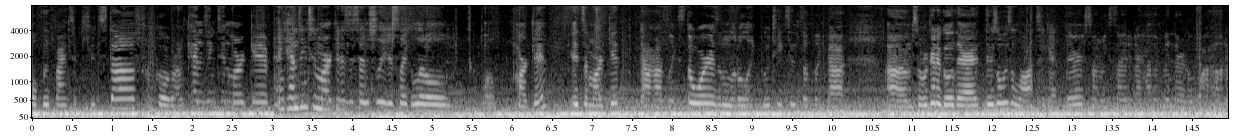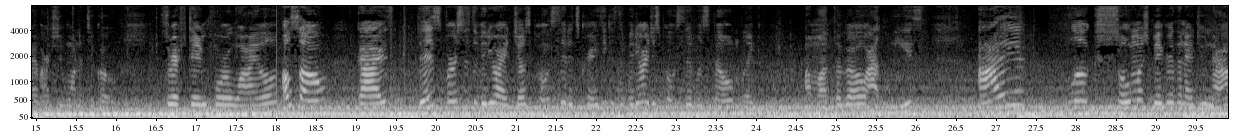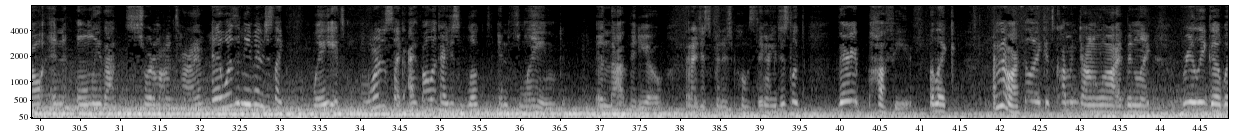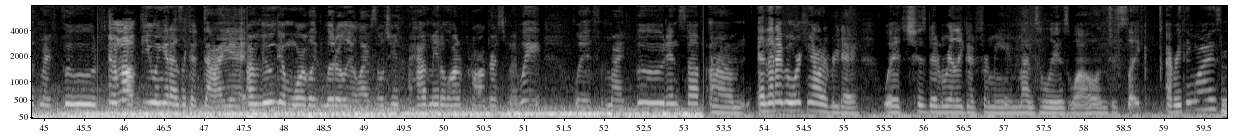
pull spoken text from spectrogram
hopefully find some cute stuff, go around Kensington Market. And Kensington Market is essentially just like a little, well, market. It's a market that has like stores and little like boutiques and stuff like that. Um, so we're gonna go there. There's always a lot to get there, so I'm excited. I haven't been there in a while and I've actually wanted to go thrifting for a while. Also, guys, this versus the video I just posted, it's crazy because the video I just posted was filmed like a month ago at least. I look so much bigger than I do now in only that short amount of time. And it wasn't even just like weight, it's more just like I felt like I just looked inflamed in that video that I just finished posting. I just looked very puffy, but like, I don't know, I feel like it's coming down a lot. I've been like really good with my food and I'm not viewing it as like a diet. I'm viewing it more of like literally a lifestyle change. I have made a lot of progress with my weight, with my food and stuff. Um, and then I've been working out every day which has been really good for me mentally as well and just like everything wise.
